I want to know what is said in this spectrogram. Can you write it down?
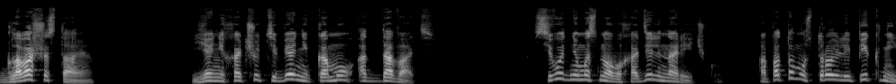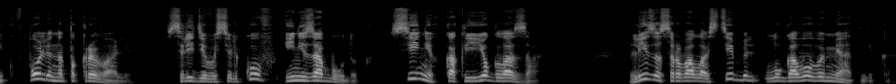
Глава шестая. Я не хочу тебя никому отдавать. Сегодня мы снова ходили на речку, а потом устроили пикник в поле на покрывале, среди васильков и незабудок, синих, как ее глаза. Лиза сорвала стебель лугового мятлика,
